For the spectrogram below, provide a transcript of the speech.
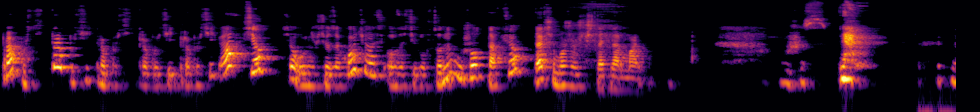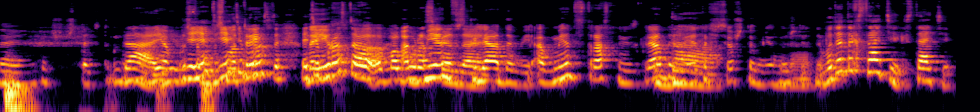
пропустить, пропустить, пропустить, пропустить, пропустить. А, все, все, у них все закончилось, он застегнул штаны, ушел, так, все, дальше можно читать нормально. ужас. Да, я не хочу читать это. Да, я, я, просто я, я тебе просто, я тебе просто могу обмен рассказать. взглядами, обмен страстными взглядами, Да. это все, что мне нужно. Да. Вот это, кстати, кстати,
